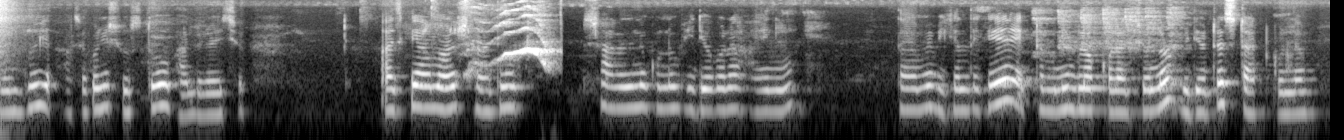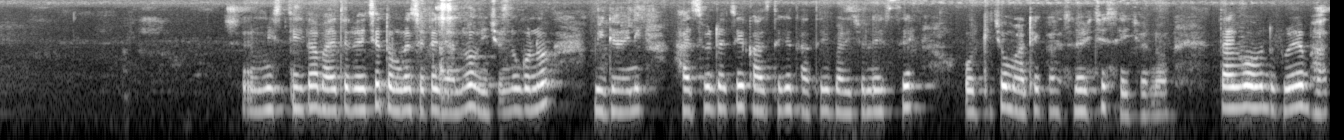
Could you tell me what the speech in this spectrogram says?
বন্ধুই আশা করি সুস্থ ভালো রয়েছে। আজকে আমার সারাদিন, সারাদিনে কোনো ভিডিও করা হয়নি। তাই আমি বিকেল থেকে একটা মিনি ব্লগ করার জন্য ভিডিওটা স্টার্ট করলাম। মিস্ত্রিরা বাড়িতে রয়েছে, তোমরা সেটা জানো, ওই জন্য কোনো ভিডিও হয়নি। হাজব্যান্ড আছে কাজ থেকে তাড়াতাড়ি বাড়ি চলে এসছে। ওর কিছু মাঠে কাজ রয়েছে সেই জন্য। তাই ও দুপুরে ভাত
